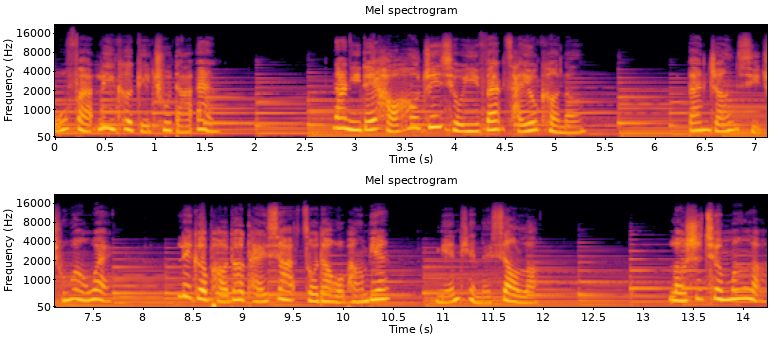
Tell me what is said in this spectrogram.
无法立刻给出答案。那你得好好追求一番才有可能。班长喜出望外，立刻跑到台下坐到我旁边，腼腆地笑了。老师却懵了。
